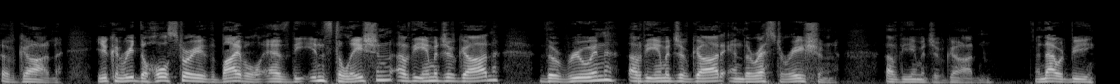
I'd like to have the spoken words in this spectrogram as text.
of God. You can read the whole story of the Bible as the installation of the image of God, the ruin of the image of God, and the restoration of the image of God. And that would be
